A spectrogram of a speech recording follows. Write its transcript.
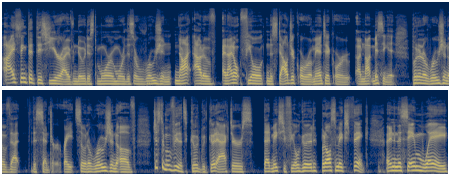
I think that this year I've noticed more and more this erosion, not out of, and I don't feel nostalgic or romantic or I'm not missing it, but an erosion of that the center, right? So an erosion of just a movie that's good with good actors that makes you feel good, but also makes you think. And in the same way,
